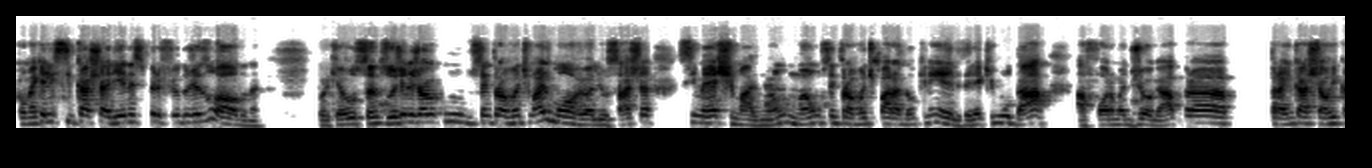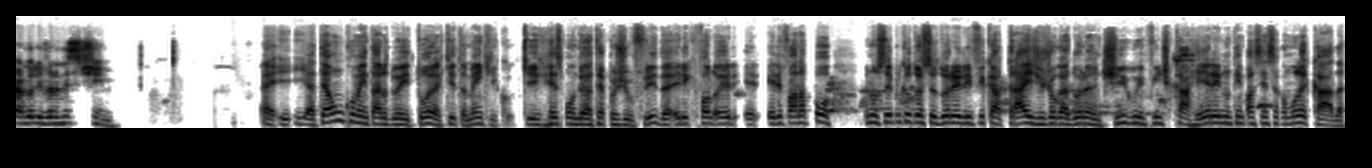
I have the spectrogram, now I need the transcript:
como é que ele se encaixaria nesse perfil do Gesualdo, né? Porque o Santos hoje ele joga com o centroavante mais móvel ali. O Sacha se mexe mais, não é um, não é um centroavante paradão que nem ele. Teria que mudar a forma de jogar para encaixar o Ricardo Oliveira nesse time. É, e, e, até um comentário do Heitor aqui também, que, que respondeu até pro Gilfrida, ele que falou, ele, ele fala, pô, eu não sei porque o torcedor ele fica atrás de jogador antigo em fim de carreira e não tem paciência com a molecada.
